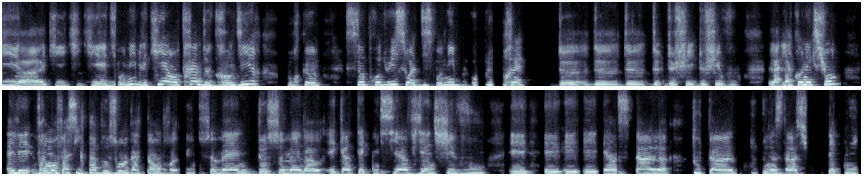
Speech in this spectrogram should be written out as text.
euh, qui, est disponible et qui est en train de grandir pour que ce produit soit disponible au plus près de, de, chez, de chez vous. la connexion elle est vraiment facile. Pas besoin d'attendre une semaine, deux semaines et qu'un technicien vienne chez vous et, installe toute une installation technique.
